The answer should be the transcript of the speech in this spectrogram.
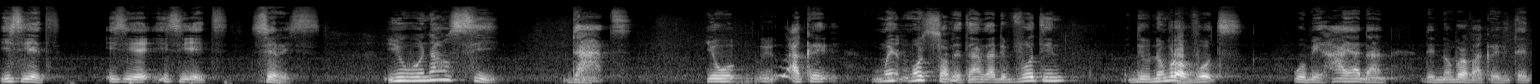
EC8, EC8, EC8 series, you will now see that you, you most of the time that the voting, the number of votes will be higher than the number of accredited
